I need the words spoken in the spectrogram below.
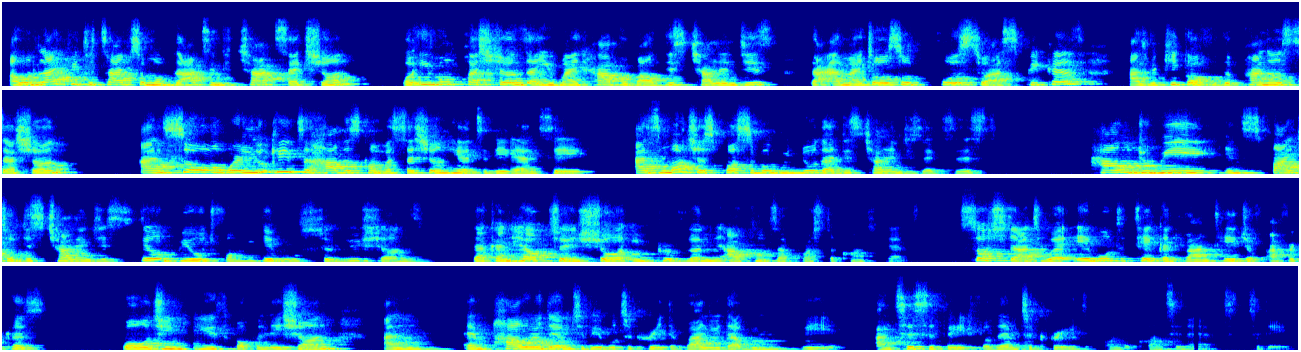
I would like you to type some of that in the chat section or even questions that you might have about these challenges that I might also pose to our speakers as we kick off the panel session. And so we're looking to have this conversation here today and say, as much as possible, we know that these challenges exist. How do we, in spite of these challenges, still build formidable solutions that can help to ensure improved learning outcomes across the continent, such that we're able to take advantage of Africa's bulging youth population and empower them to be able to create the value that we, we anticipate for them to create on the continent today.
